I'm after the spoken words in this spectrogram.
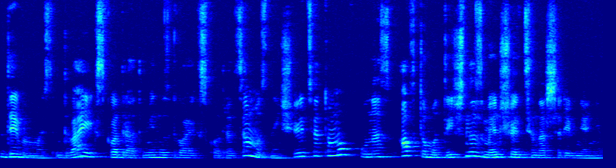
дивимось, 2х квадрат мінус 2х квадрат самознищується, тому у нас автоматично зменшується наше рівняння.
